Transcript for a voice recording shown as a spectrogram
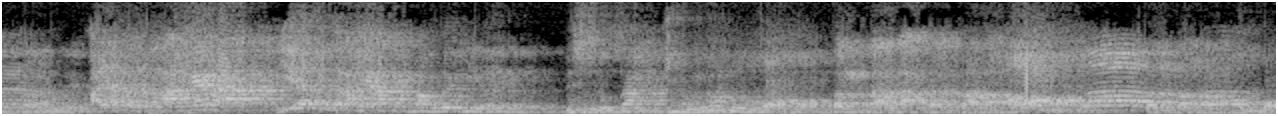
tentara dunia. Ayat tentara akhirat. Iya tentara akhirat. Mah boleh kieu disebutna junudullah tentara tentara Allah. Tentara Allah.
